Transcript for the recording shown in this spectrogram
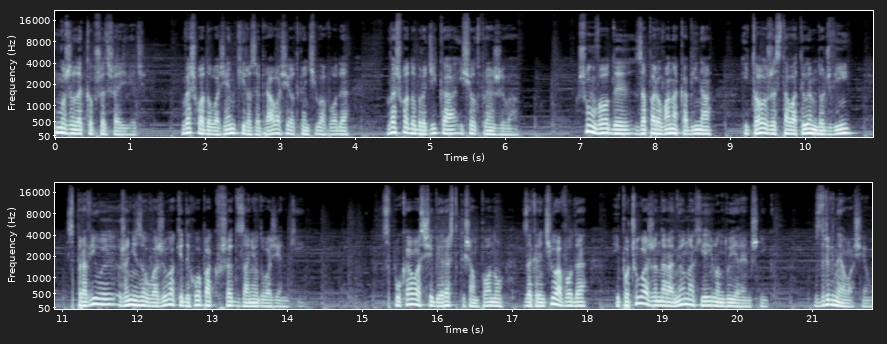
i może lekko przetrzeźwieć. Weszła do łazienki, rozebrała się, odkręciła wodę, weszła do brodzika i się odprężyła. Szum wody, zaparowana kabina i to, że stała tyłem do drzwi, sprawiły, że nie zauważyła, kiedy chłopak wszedł za nią do łazienki. Spłukała z siebie resztki szamponu, zakręciła wodę i poczuła, że na ramionach jej ląduje ręcznik. Wzdrygnęła się.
